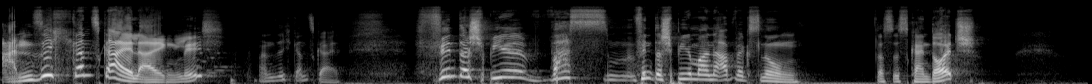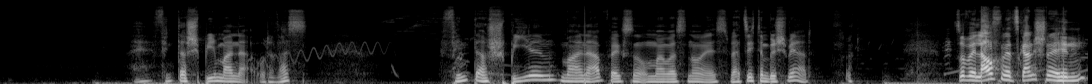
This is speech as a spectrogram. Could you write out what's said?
An sich ganz geil eigentlich. An sich ganz geil. Find das Spiel, was? Find das Spiel mal eine Abwechslung. Das ist kein Deutsch. Hä? Find das Spiel mal eine, oder was? Find das Spiel mal eine Abwechslung und mal was Neues. Wer hat sich denn beschwert? So, wir laufen jetzt ganz schnell hin.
